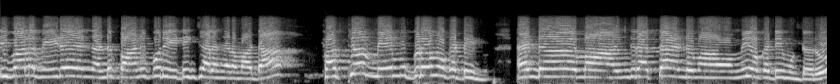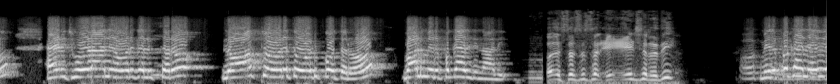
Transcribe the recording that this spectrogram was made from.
ఇవాళ వీడియో ఏంటంటే పానీపూరి ఈటింగ్ ఛాలెంజ్ అన్నమాట. ఫస్ట్ మేము ముగ్గురం ఒక టీం అండ్ మా ఇందిరత్త అండ్ మా మమ్మీ ఒక టీం ఉంటారు. అండ్ చూడాలి ఎవరు గెలుస్తారో లాస్ట్ ఎవరైతే ఓడిపోతారో వాళ్ళు మిరపకాయలు తినాలి. సార్ సార్ సార్ ఏ- ఏంటి సార్ అది? మిరపకాయలు ఏవి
